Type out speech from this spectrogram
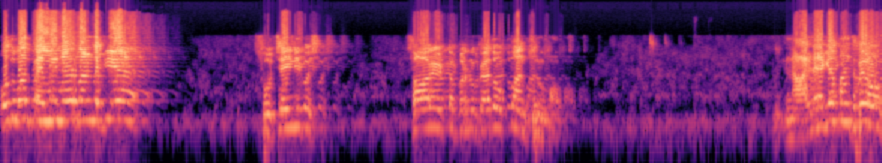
ਉਸ ਤੋਂ ਬਾਅਦ ਪਹਿਲੀ ਨਹਿਰ ਬਣ ਲੱਗੀ ਹੈ। ਸੋਚਿਆ ਹੀ ਨਹੀਂ ਕੁਛ। ਸਾਰੇ ਟੱਬਰ ਨੂੰ ਕਹਿ ਦੋ, ਪੰਥ ਨੂੰ ਪਾਓ। ਨਾਲ ਲੈ ਗਿਆ ਪੰਥ ਫਿਰ ਉਹ,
